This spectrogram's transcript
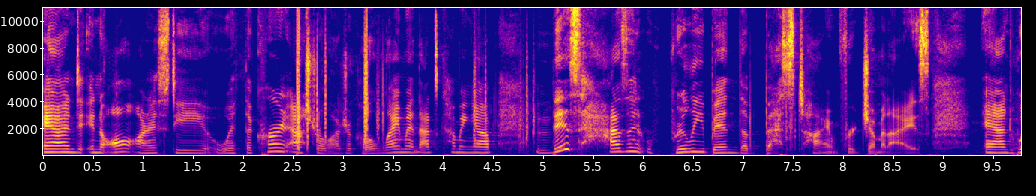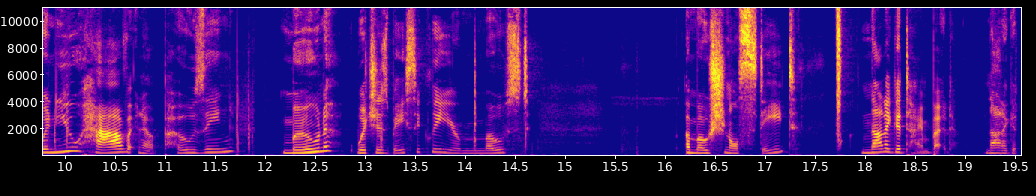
And in all honesty, with the current astrological alignment that's coming up, this hasn't really been the best time for Geminis. And when you have an opposing moon, which is basically your most emotional state, not a good time, bud. Not a good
